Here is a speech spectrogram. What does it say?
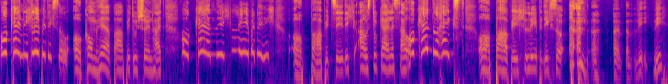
Oh Ken, ich liebe dich so. Oh, komm her, Barbie, du Schönheit. Oh Ken, ich liebe dich. Oh, Barbie, zieh dich aus, du geile Sau. Oh Ken, du hängst. Oh, Barbie, ich liebe dich so. äh, äh, äh, wie, wie?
